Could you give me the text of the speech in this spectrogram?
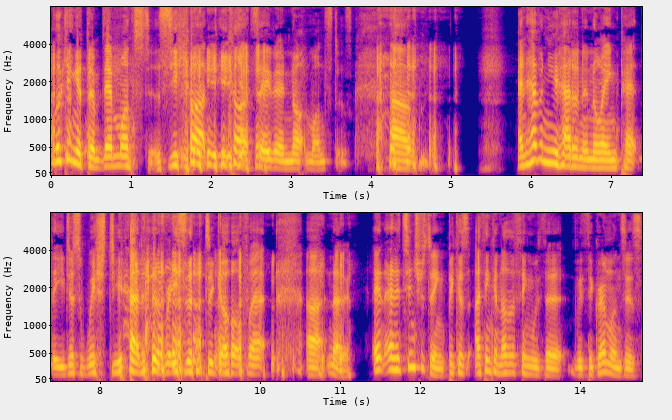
looking at them, they're monsters. You can't you can't Yeah. say they're not monsters. Um, and haven't you had an annoying pet that you just wished you had a reason to go off at? Uh, no, and and it's interesting because I think another thing with the with the gremlins is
